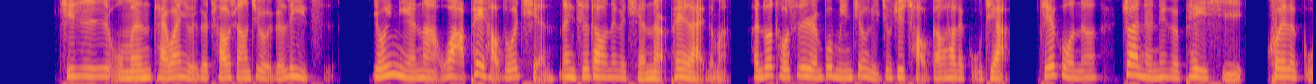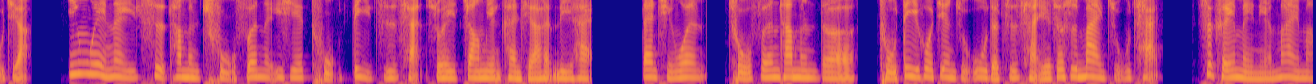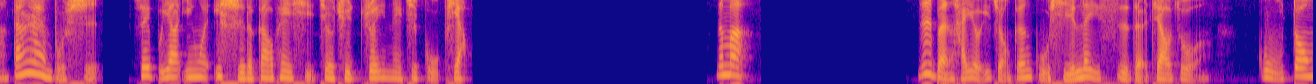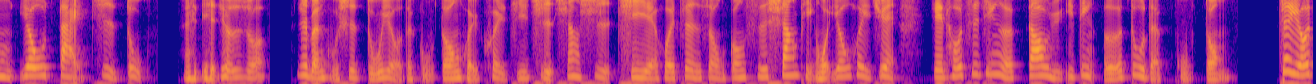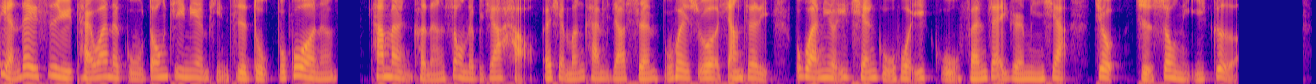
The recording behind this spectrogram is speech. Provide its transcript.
其实我们台湾有一个超商，就有一个例子。有一年呐、哇，配好多钱，那你知道那个钱哪儿配来的吗？很多投资人不明就里就去炒高它的股价，结果呢，赚的那个配息亏了股价。因为那一次他们处分了一些土地资产，所以账面看起来很厉害。但请问，处分他们的？土地或建筑物的资产，也就是卖祖产，是可以每年卖吗？当然不是。所以不要因为一时的高配息就去追那只股票。那么，日本还有一种跟股息类似的，叫做股东优待制度，也就是说，日本股市独有的股东回馈机制，上市企业会赠送公司商品或优惠券给投资金额高于一定额度的股东。这有点类似于台湾的股东纪念品制度，不过呢，他们可能送的比较好，而且门槛比较深，不会说像这里，不管你有一千股或一股，反正在一个人名下就只送你一个。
